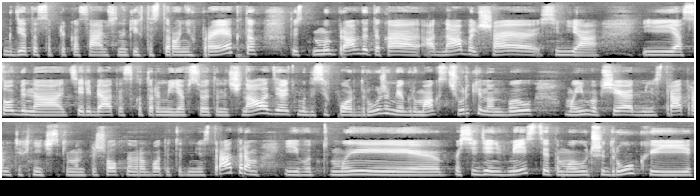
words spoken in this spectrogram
где-то соприкасаемся на каких-то сторонних проектах. То есть мы, правда, такая одна большая семья. И особенно те ребята, с которыми я все это начинала делать, мы до сих пор дружим. Я говорю, Макс, чур Чуркин, он был моим вообще администратором техническим. Он пришел к нам работать администратором, и вот мы по сей день вместе, это мой лучший друг, и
